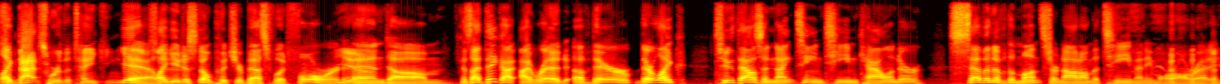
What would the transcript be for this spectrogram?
like that's where the tanking. yeah, like you just don't put your best foot forward. Yeah. And um cuz I think I, I read of their their like 2019 team calendar, 7 of the months are not on the team anymore already.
